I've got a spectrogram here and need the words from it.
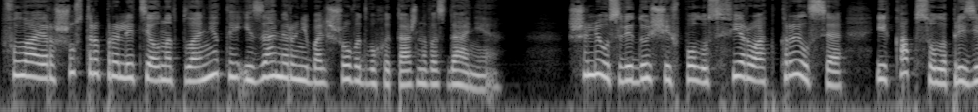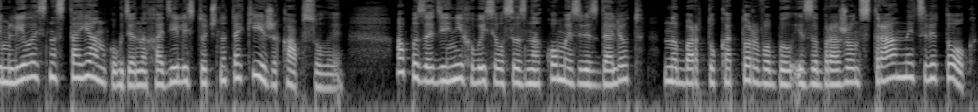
Флайер шустро пролетел над планетой и замер у небольшого двухэтажного здания. Шлюз, ведущий в полусферу, открылся, и капсула приземлилась на стоянку, где находились точно такие же капсулы — а позади них высился знакомый звездолет, на борту которого был изображен странный цветок,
